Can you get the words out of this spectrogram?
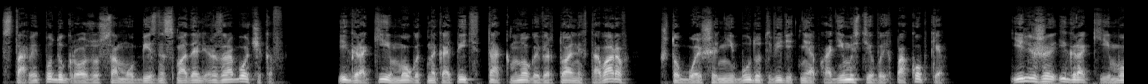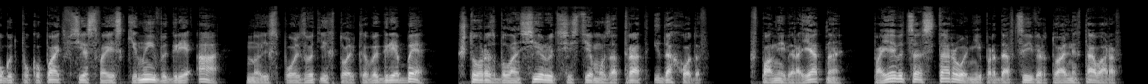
ставит под угрозу саму бизнес-модель разработчиков. Игроки могут накопить так много виртуальных товаров, что больше не будут видеть необходимости в их покупке. Или же игроки могут покупать все свои скины в игре А, но использовать их только в игре Б, что разбалансирует систему затрат и доходов. Вполне вероятно, появятся сторонние продавцы виртуальных товаров,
